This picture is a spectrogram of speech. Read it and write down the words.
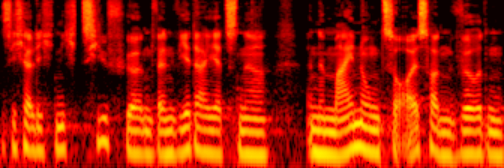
sicherlich nicht zielführend, wenn wir da jetzt eine, eine Meinung zu äußern würden,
